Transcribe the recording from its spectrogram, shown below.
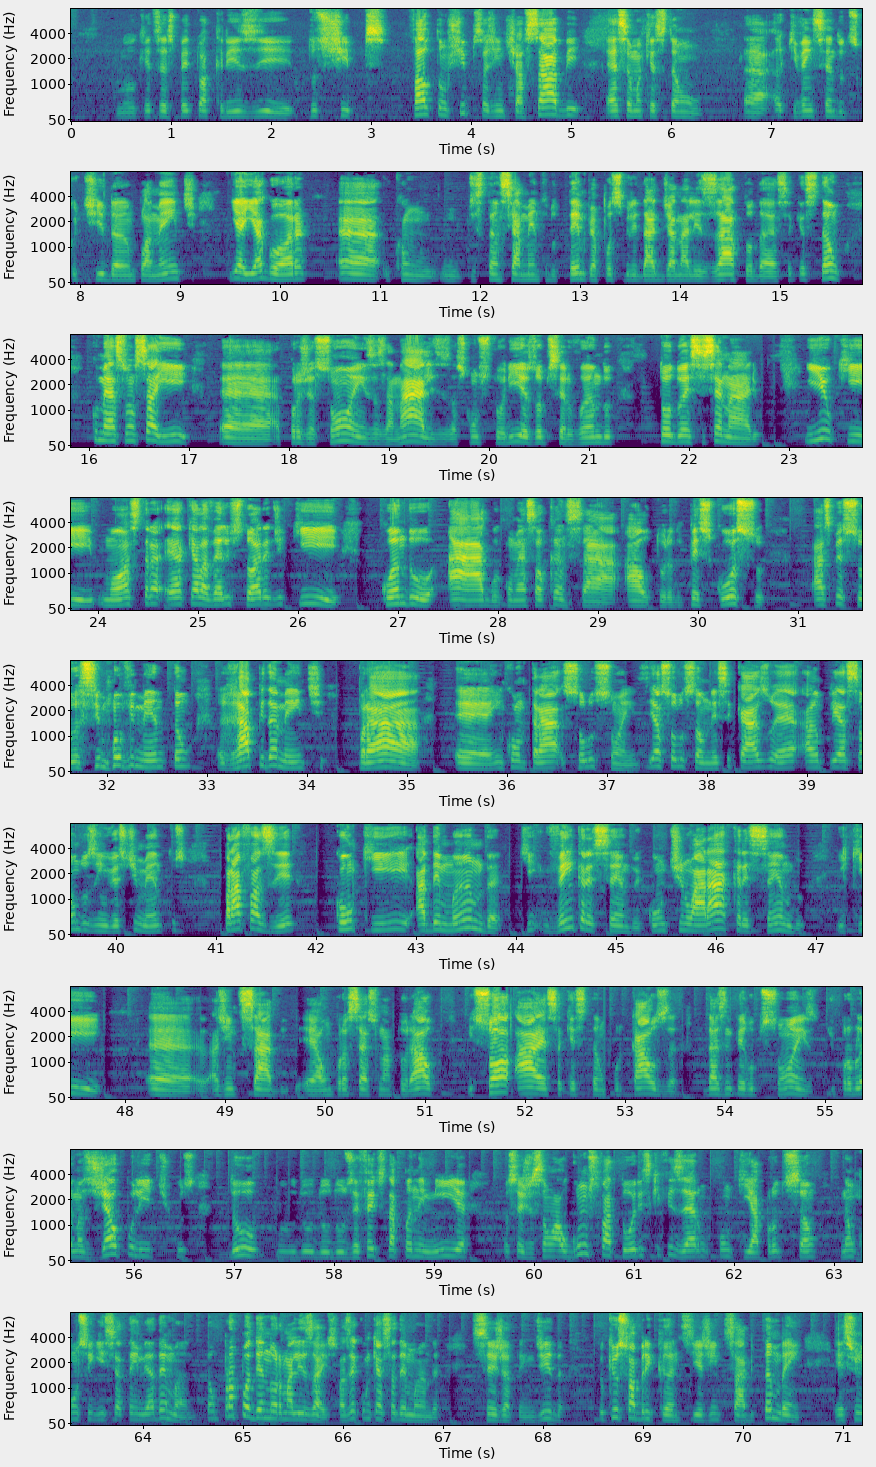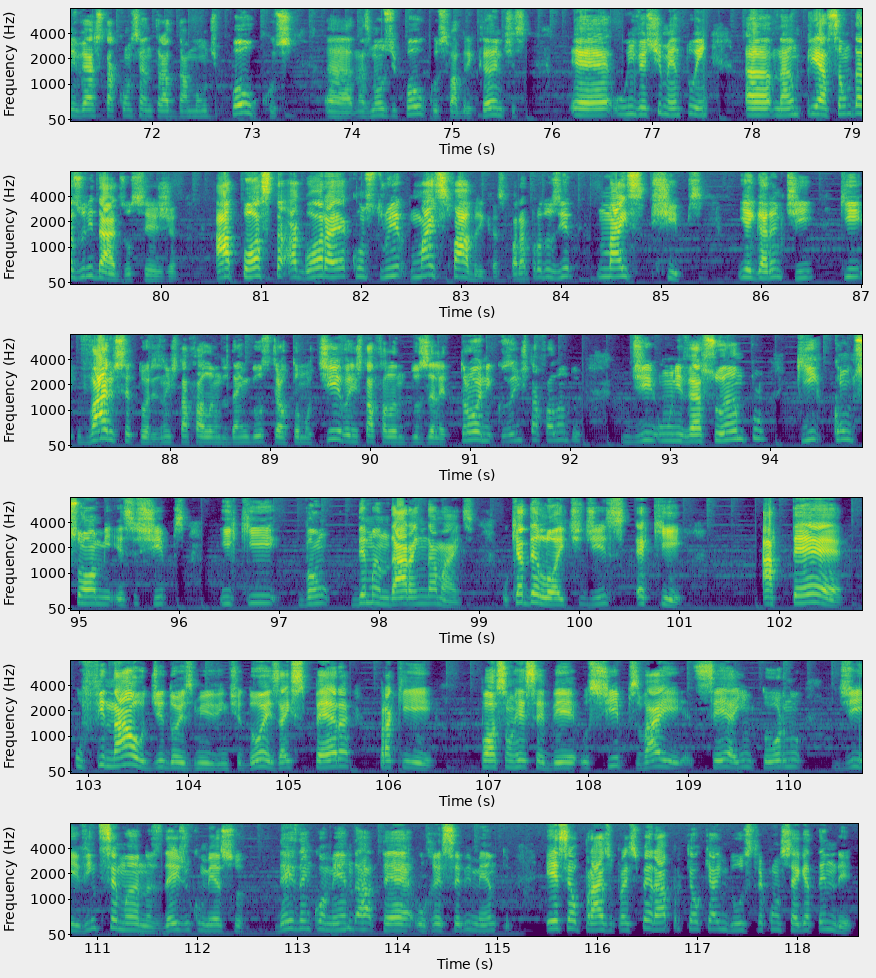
no que diz respeito à crise dos chips. Faltam chips, a gente já sabe, essa é uma questão uh, que vem sendo discutida amplamente, e aí agora, uh, com um distanciamento do tempo e a possibilidade de analisar toda essa questão, começam a sair uh, projeções, as análises, as consultorias observando todo esse cenário. E o que mostra é aquela velha história de que quando a água começa a alcançar a altura do pescoço, as pessoas se movimentam rapidamente para é, encontrar soluções. E a solução, nesse caso, é a ampliação dos investimentos para fazer com que a demanda que vem crescendo e continuará crescendo, e que é, a gente sabe é um processo natural, e só há essa questão por causa das interrupções, de problemas geopolíticos, do, do, do, dos efeitos da pandemia, ou seja, são alguns fatores que fizeram com que a produção não conseguisse atender a demanda. Então, para poder normalizar isso, fazer com que essa demanda seja atendida, o que os fabricantes, e a gente sabe também, esse universo está concentrado na mão de poucos, uh, nas mãos de poucos fabricantes, é o investimento em, uh, na ampliação das unidades, ou seja, a aposta agora é construir mais fábricas para produzir mais chips e aí garantir que vários setores, a gente está falando da indústria automotiva, a gente está falando dos eletrônicos, a gente está falando de um universo amplo que consome esses chips e que vão demandar ainda mais. O que a Deloitte diz é que até o final de 2022, a espera para que possam receber os chips vai ser aí em torno de 20 semanas, desde o começo, desde a encomenda até o recebimento, esse é o prazo para esperar, porque é o que a indústria consegue atender.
